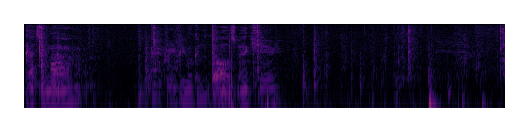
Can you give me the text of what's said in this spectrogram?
Got some uh, kind of creepy looking dolls back here.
